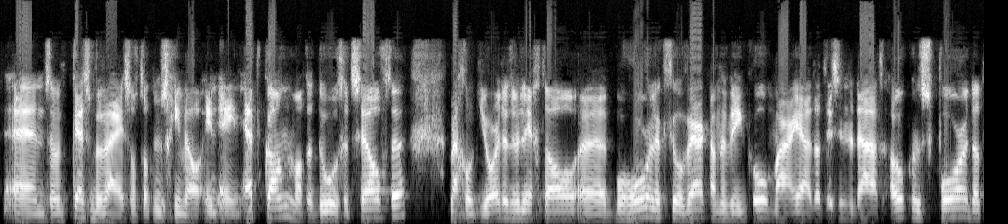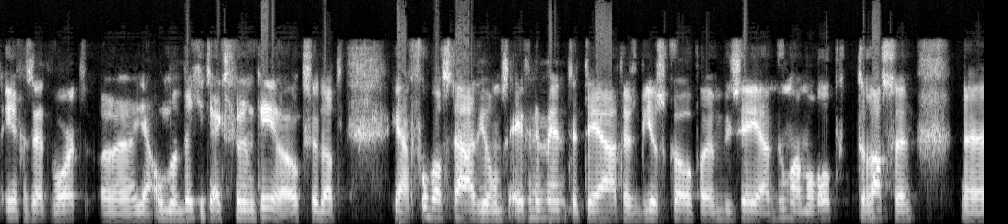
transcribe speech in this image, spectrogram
en zo'n testbewijs, of dat misschien wel in één app kan, want het doel is hetzelfde. Maar goed, hoort het wellicht al, uh, behoorlijk veel werk aan de winkel. Maar ja, dat is inderdaad ook een spoor dat ingezet wordt ja, om een beetje te experimenteren ook. Zodat ja, voetbalstadions, evenementen, theaters, bioscopen, musea, noem maar op, terrassen, uh,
